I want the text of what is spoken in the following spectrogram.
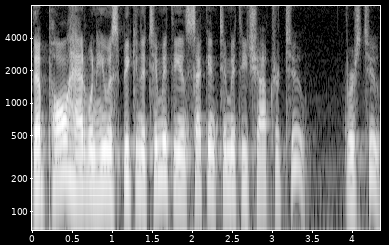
that Paul had when he was speaking to Timothy in 2 Timothy chapter 2, verse 2.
